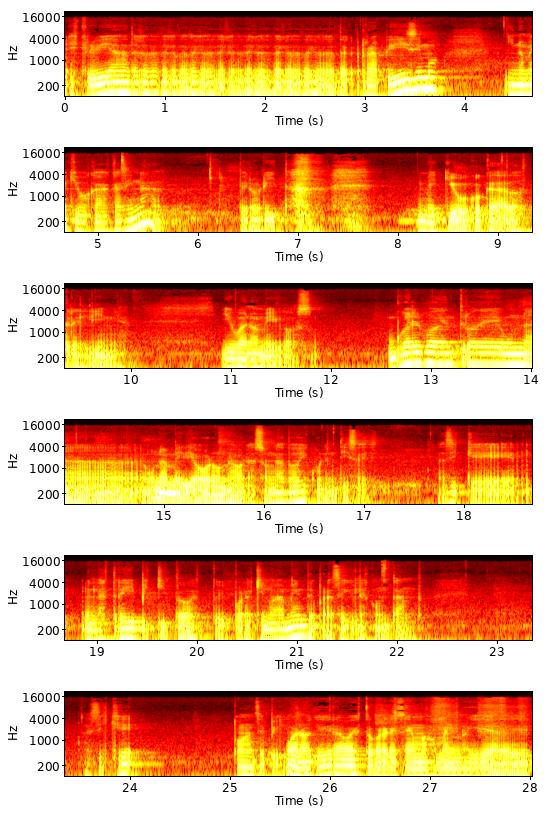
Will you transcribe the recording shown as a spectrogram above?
escribía rapidísimo y no me equivocaba casi nada. Pero ahorita me equivoco cada dos, tres líneas. Y bueno amigos, vuelvo dentro de una, una media hora, una hora, son las 2 y 46. Así que en las 3 y piquito estoy por aquí nuevamente para seguirles contando. Así que pónganse pilas. Bueno, aquí grabo esto para que se den más o menos una idea de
